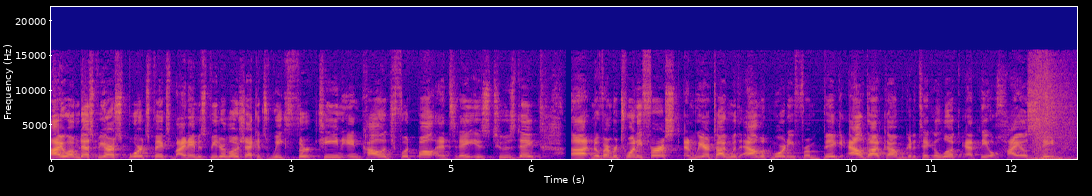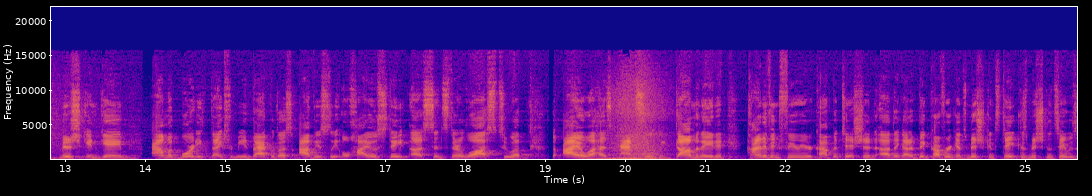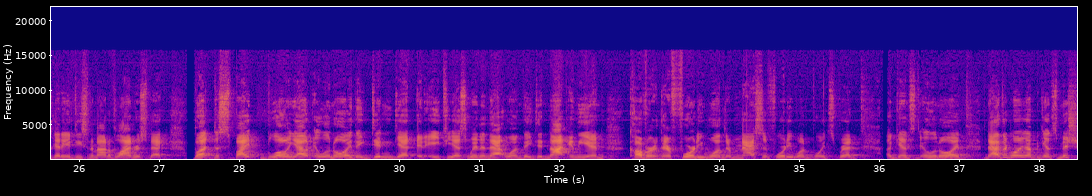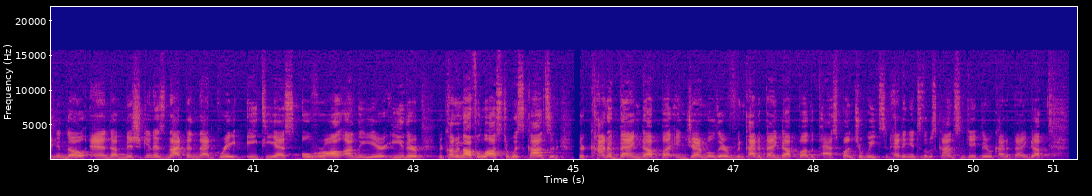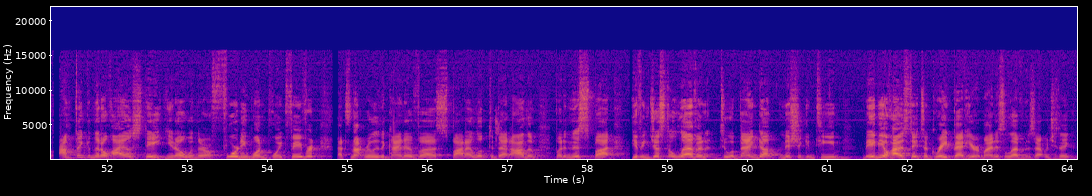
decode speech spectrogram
Hi, welcome to SBR Sports Picks. My name is Peter Loshak. It's week 13 in college football, and today is Tuesday, uh, November 21st, and we are talking with Al McMordie from BigAl.com. We're going to take a look at the Ohio State Michigan game. Al McMordie, thanks for being back with us. Obviously, Ohio State, uh, since their loss to, uh, to, Iowa, has absolutely dominated kind of inferior competition. Uh, they got a big cover against Michigan State because Michigan State was getting a decent amount of line respect. But despite blowing out Illinois, they didn't get an ATS win in that one. They did not, in the end, cover their 41, their massive 41 point spread against Illinois. Now they're going up against Michigan, though, and uh, Michigan has not been that great ATS overall on the year either. They're coming off a loss to Wisconsin. They're kind of banged up uh, in general. They've been kind of banged up uh, the past bunch of weeks, and heading into the Wisconsin game, they were kind of banged up. I'm thinking that Ohio State, you know, when they're a 41 point favorite, that's not really the kind of uh, spot I look to bet on them. But in this spot, giving just 11 to a banged up Michigan team, maybe Ohio State's a great bet here at minus 11. Is that what you think?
